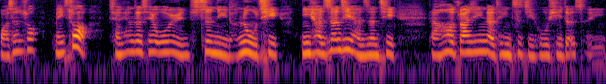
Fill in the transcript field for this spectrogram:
瓦森说：“没错，想象这些乌云是你的怒气，你很生气，很生气，然后专心的听自己呼吸的声音。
